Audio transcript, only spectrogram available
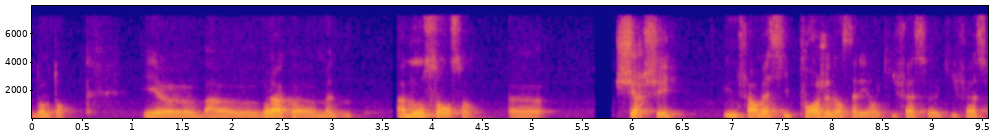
dans le temps. Et euh, bah, voilà, quoi, à mon sens, chercher une pharmacie pour un jeune installé hein, qui, fasse, qui fasse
